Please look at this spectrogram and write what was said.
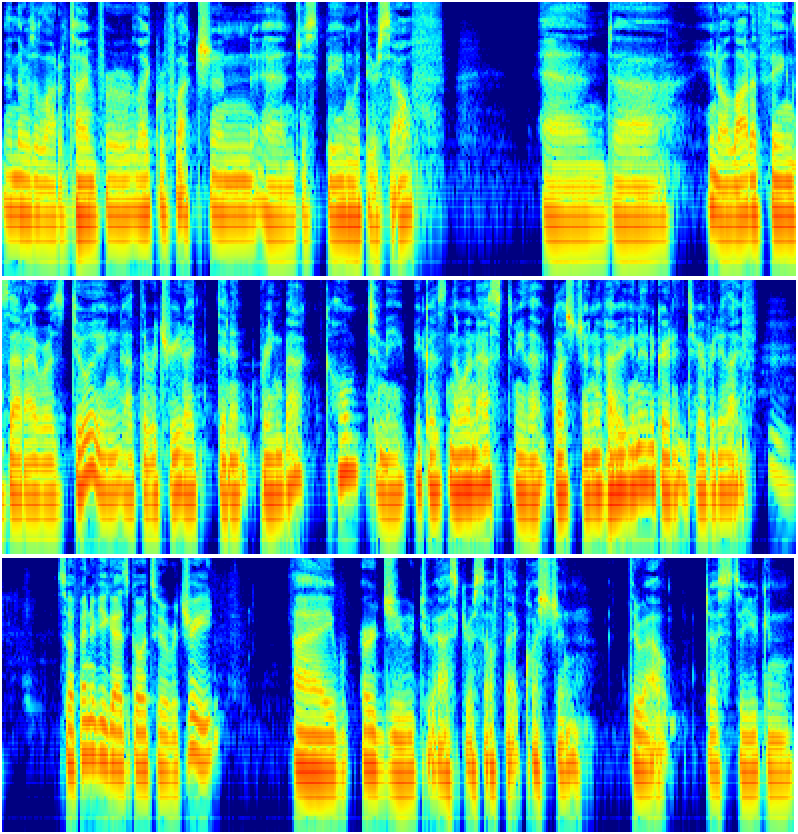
and there was a lot of time for like reflection and just being with yourself. And, uh, you know, a lot of things that I was doing at the retreat, I didn't bring back home to me because no one asked me that question of how are you going to integrate it into your everyday life. Hmm. So, if any of you guys go to a retreat, I urge you to ask yourself that question throughout, just so you can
